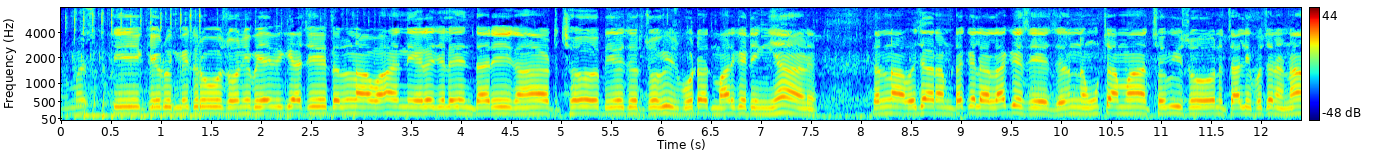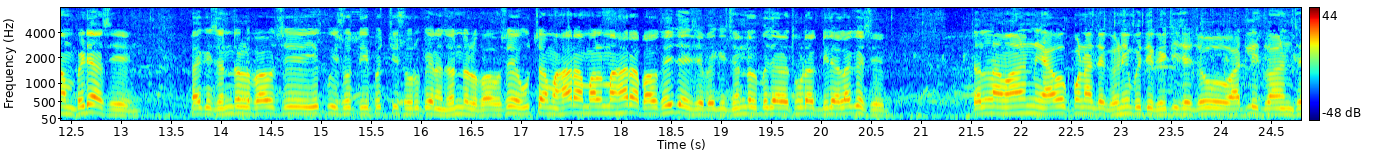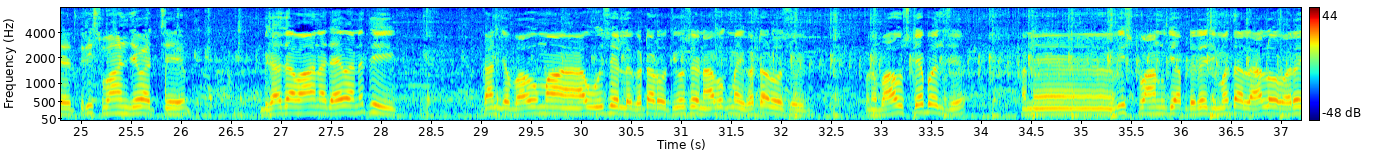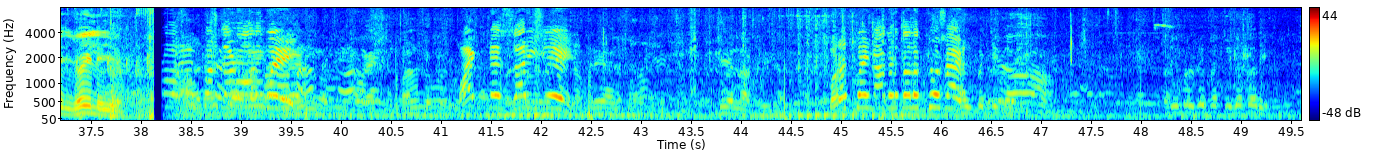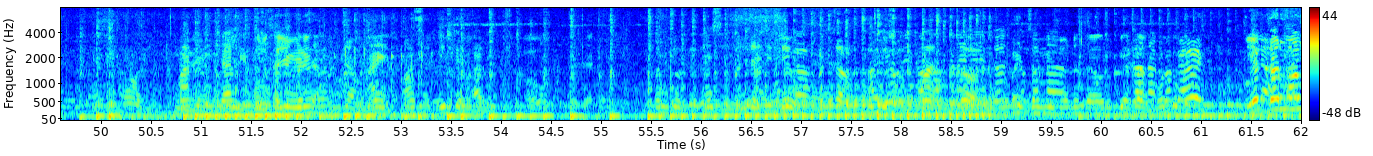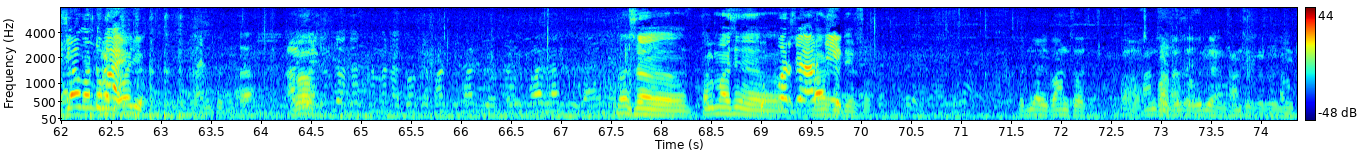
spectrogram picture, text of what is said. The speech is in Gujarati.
નમસ્તે ખેડૂત મિત્રો, સોનીભાઈ આવી ગયા છે દલના વાહનની એરેજ લઈને તારીખ આઠ છ બે હજાર ચોવીસ બોટાદ માર્કેટિંગ યાર્ડ. તલના બજાર આમ ટકેલા લાગે છે. જન ઊંચામાં છવ્વીસો અને ચાલીસ પચાસના નામ પડ્યા છે. બાકી જનરલ ભાવ છે એકવીસોથી પચીસો રૂપિયાના જનરલ ભાવ છે. ઊંચામાં હારા માલમાં હારા ભાવ થઈ જાય છે. બાકી જનરલ બજાર થોડાક ઢીલા લાગે છે. તલના વાહનની આવક પણ આજે ઘણી બધી ઘટી છે. જો આટલી જ વાહન છે, ત્રીસ વાહન જેવા જ છે. ઝાઝા વાહન આજે આવ્યા નથી. કારણ કે ભાવમાં આવું છે એટલે ઘટાડો થયો છે અને આવકમાંય ઘટાડો છે પણ ભાવ સ્ટેબલ છે અને વીસ વાહન સુધી આપણે રેજી મતા હાલો રેજી જોઈ લઈએ વ્હાઇટનેસ સારી છે ભરતભાઈ એક ધરું આવજો મંટુભાઈ બસ કલમા છે ઉપર છે બારસો તેરસો. વરિયાળી પાંચસો છે. પાંચસો વરિયાળી પાંચસો લીધું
